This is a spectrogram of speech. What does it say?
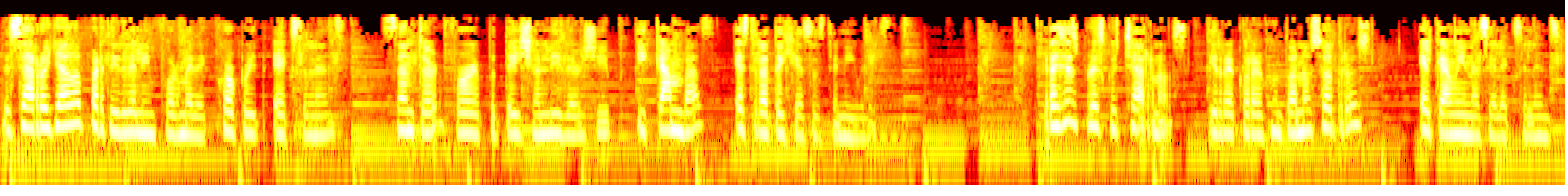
Desarrollado a partir del informe de Corporate Excellence, Center for Reputation Leadership y Canvas, Estrategias Sostenibles. Gracias por escucharnos y recorrer junto a nosotros el camino hacia la excelencia.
